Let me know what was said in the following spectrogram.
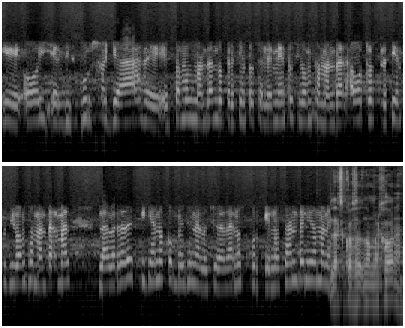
que hoy el discurso ya de estamos mandando 300 elementos y vamos a mandar a otros 300 y vamos a mandar más, la verdad es que ya no a los ciudadanos porque nos han venido manejando. Las cosas no mejoran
